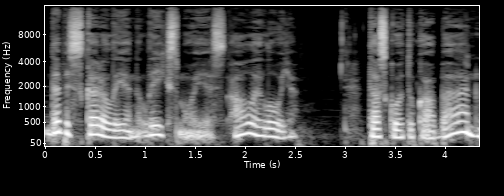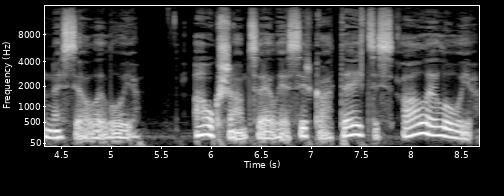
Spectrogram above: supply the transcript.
Debes karaliene līksmojies, aleluja! Tas, ko tu kā bērnu nesi, aleluja! Augšām cēlies ir kā teicis, aleluja!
